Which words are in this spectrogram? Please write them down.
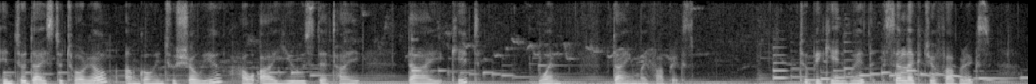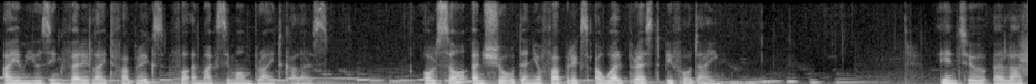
In today's tutorial, I'm going to show you how I use the tie dye kit when dyeing my fabrics. To begin with, select your fabrics. I am using very light fabrics for a maximum bright colors. Also, ensure that your fabrics are well pressed before dyeing. Into a large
